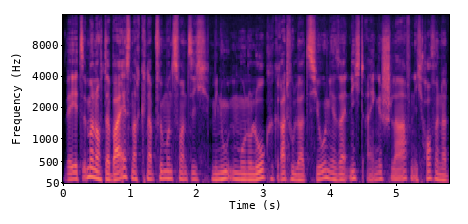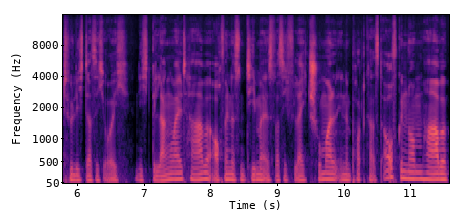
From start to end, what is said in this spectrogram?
Wer jetzt immer noch dabei ist, nach knapp 25 Minuten Monolog, Gratulation, ihr seid nicht eingeschlafen. Ich hoffe natürlich, dass ich euch nicht gelangweilt habe, auch wenn das ein Thema ist, was ich vielleicht schon mal in einem Podcast aufgenommen habe.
